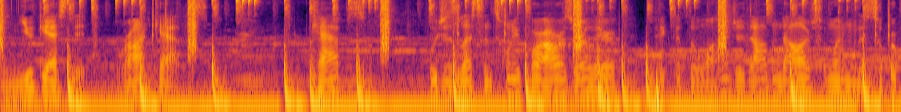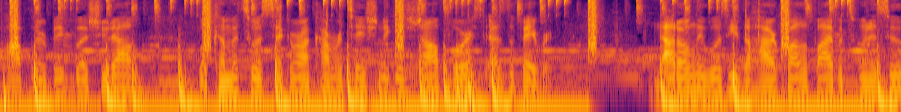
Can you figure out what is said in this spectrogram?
and you guessed it, Ron Capps. Capps, who just less than 24 hours earlier picked up the $100,000 for winning the super popular Big Bud Shootout, would come into a second round confrontation against John Force as the favorite. Not only was he the higher qualified between the two,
